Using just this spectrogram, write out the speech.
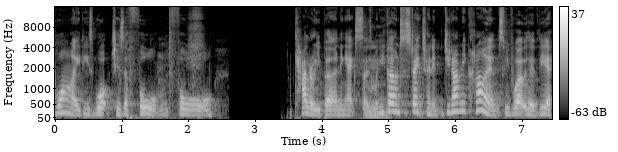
why these watches are formed for calorie burning exercise. When you hmm. go into strength training, do you know how many clients we've worked with over the year?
